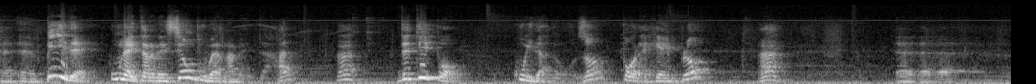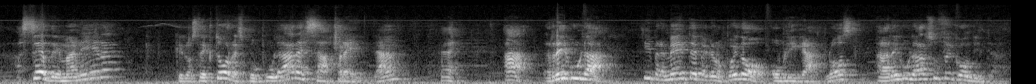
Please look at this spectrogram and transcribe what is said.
Eh, eh, pide una intervención gubernamental de tipo cuidadoso, por ejemplo, hacer de manera que los sectores populares aprendan a regular, simplemente porque no puedo obligarlos a regular su fecundidad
